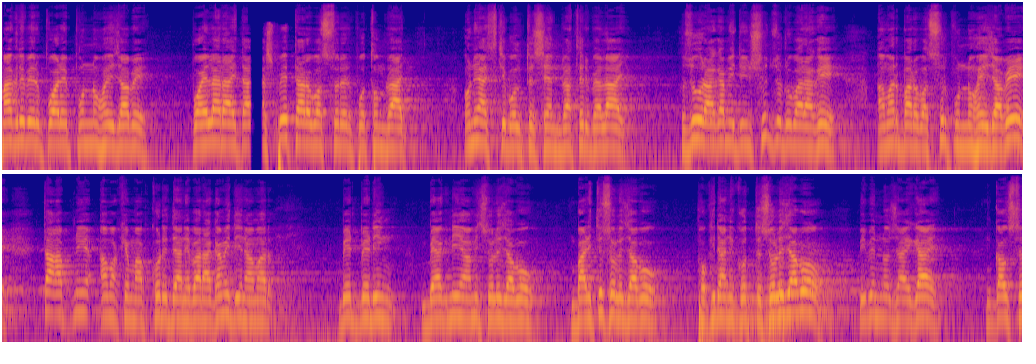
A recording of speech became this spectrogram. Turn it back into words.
মাগরিবের পরে পূর্ণ হয়ে যাবে। পয়লা রায় রাত আসবে, তেরো বৎসরের প্রথম রাত। উনি আজকে বলতেছেন, রাতের বেলায়, হুজুর আগামী দিন সূর্য ডোবার আগে আমার বারো বৎসর পূর্ণ হয়ে যাবে। তা আপনি আমাকে মাফ করে দেন। এবার আগামী দিন আমার বেড বেডিং ব্যাগ নিয়ে আমি চলে যাব, বাড়িতে চলে যাব, ফকিরানি করতে চলে যাব, বিভিন্ন জায়গায় গাউসে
